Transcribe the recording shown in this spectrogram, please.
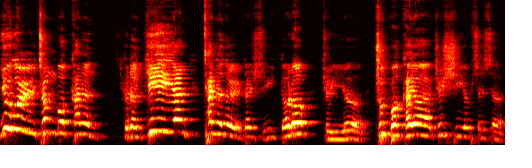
육을 정복하는 그런 귀한 자녀들 될 수 있도록 주여 축복하여 주시옵소서.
